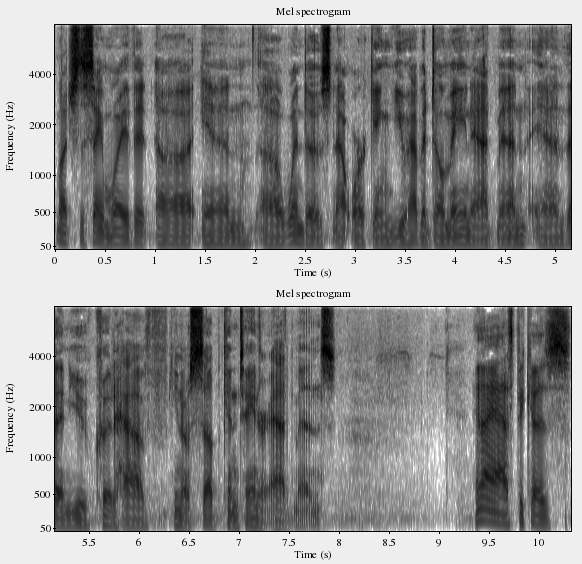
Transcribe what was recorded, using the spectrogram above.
Much the same way that uh, in uh, Windows networking, you have a domain admin, and then you could have you know sub container admins. And I ask because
